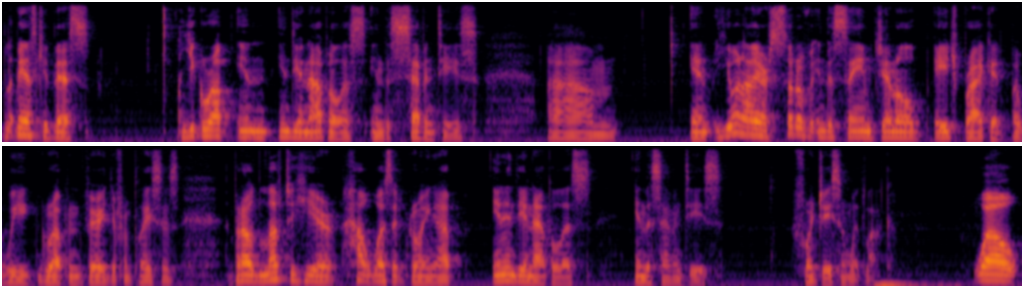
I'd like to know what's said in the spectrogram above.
Let me ask you this. You grew up in Indianapolis in the 70s. Um, and you and I are sort of in the same general age bracket, but we grew up in very different places. But I would love to hear how was it growing up in Indianapolis in the 70s for Jason Whitlock? Well,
